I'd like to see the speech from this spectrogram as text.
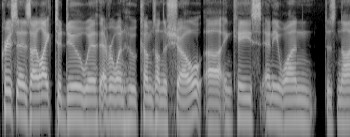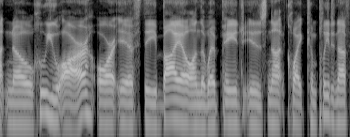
Chris, as I like to do with everyone who comes on the show, uh, in case anyone does not know who you are or if the bio on the webpage is not quite complete enough,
